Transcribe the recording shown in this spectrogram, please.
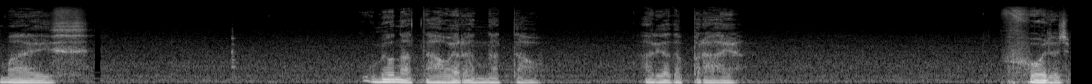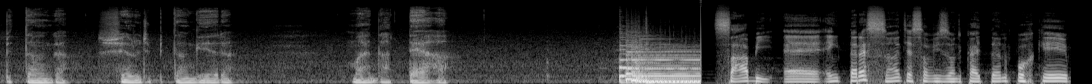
Mas o meu Natal era Natal, areia da praia, folha de pitanga, cheiro de pitangueira, mas da terra. Sabe, é, é interessante essa visão de Caetano porque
